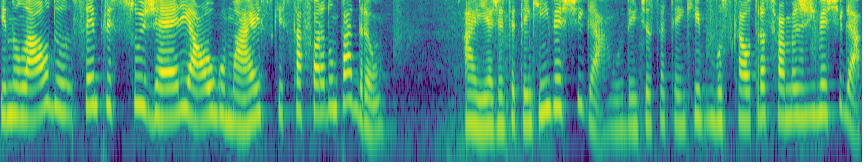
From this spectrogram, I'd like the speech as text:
E no laudo sempre sugere algo mais que está fora de um padrão. Aí a gente tem que investigar. O dentista tem que buscar outras formas de investigar.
